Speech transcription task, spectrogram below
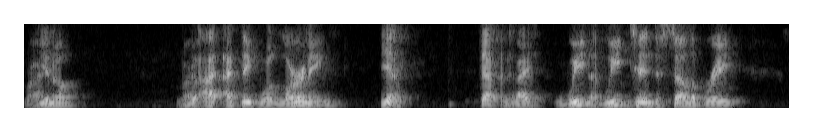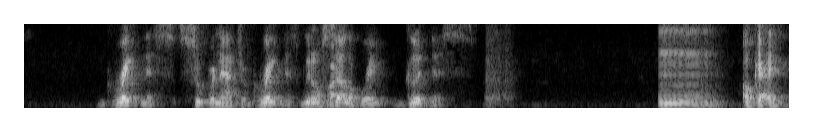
Right. you know. Right. I, I think we're learning, yeah. Definitely. right? We we tend to celebrate greatness, supernatural greatness. We don't Right. celebrate goodness, Mm, okay.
